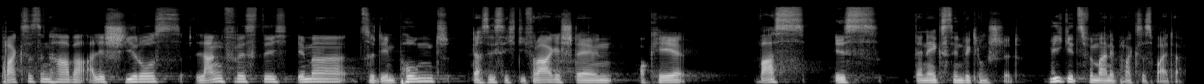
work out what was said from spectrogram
Praxisinhaber, alle Shiros langfristig immer zu dem Punkt, dass sie sich die Frage stellen, okay, was ist der nächste Entwicklungsschritt? Wie geht's für meine Praxis weiter?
